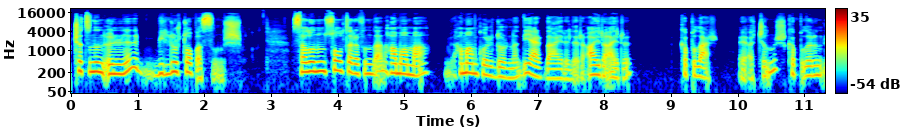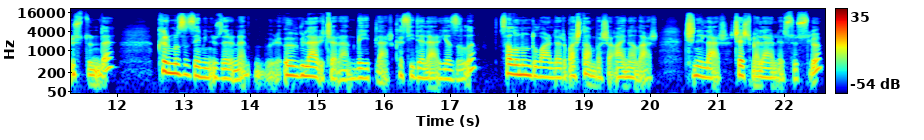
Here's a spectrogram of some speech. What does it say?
Bu çatının önüne de billur top asılmış. Salonun sol tarafından hamama, hamam koridoruna diğer daireleri ayrı ayrı kapılar e, açılmış. Kapıların üstünde kırmızı zemin üzerine böyle övgüler içeren beyitler, kasideler yazılı. Salonun duvarları baştan başa aynalar, çiniler, çeşmelerle süslü.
